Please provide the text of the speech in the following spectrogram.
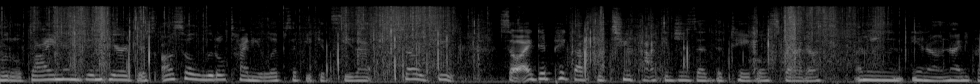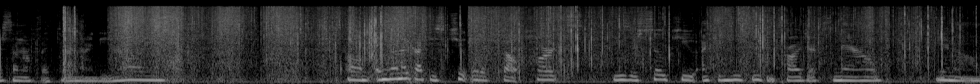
little diamonds in here. There's also little tiny lips if you can see that. So cute. So I did pick up the two packages at the table scatter. I mean, you know, 90% off at $3.99. Um, and then I got these cute little felt hearts. These are so cute. I can use these in projects now, you know.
